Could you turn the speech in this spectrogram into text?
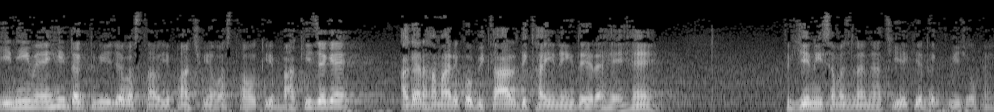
इन्हीं में ही दग्ध बीज अवस्था, ये पांचवी अवस्था होती है। बाकी जगह अगर हमारे को विकार दिखाई नहीं दे रहे हैं तो ये नहीं समझ लेना चाहिए कि दग्ध बीज हो गए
